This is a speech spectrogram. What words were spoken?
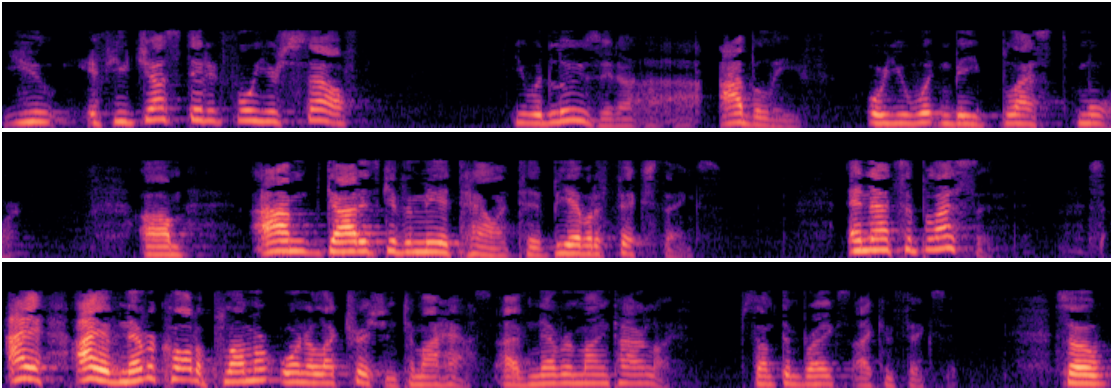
you, if you just did it for yourself, you would lose it, I, I believe or you wouldn't be blessed more. Um, I'm, God has given me a talent to be able to fix things. And that's a blessing. I, I have never called a plumber or an electrician to my house. I've never in my entire life. If something breaks, I can fix it. So,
